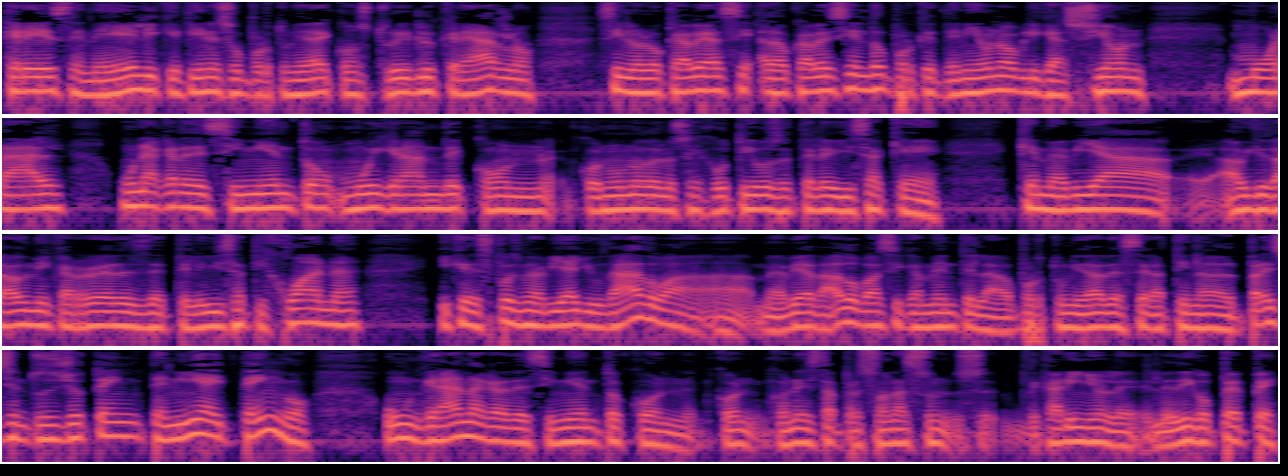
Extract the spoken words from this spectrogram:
crees en él y que tienes oportunidad de construirlo y crearlo, sino lo que había, lo siendo porque tenía una obligación moral, un agradecimiento muy grande con, con uno de los ejecutivos de Televisa que, que me había ayudado en mi carrera desde Televisa Tijuana y que después me había ayudado a, me había dado básicamente la oportunidad de hacer atinada al precio. Entonces yo tenía y tengo un gran agradecimiento con, con, con esta persona, de cariño le, le, digo Pepe,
